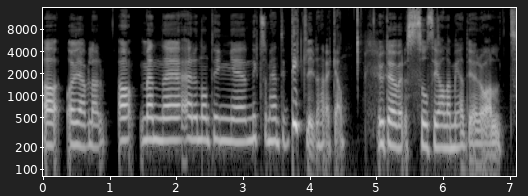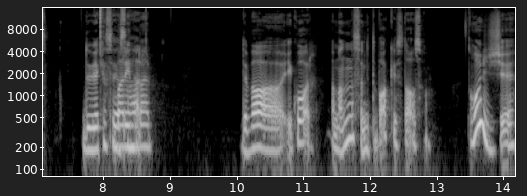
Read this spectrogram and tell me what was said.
Ja, och jävlar. Ja, men eh, är det någonting eh, nytt som hänt i ditt liv den här veckan? Utöver sociala medier och allt Du jag kan säga vad så här. Det var igår. Man är nästan lite bakis idag alltså. Oj!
